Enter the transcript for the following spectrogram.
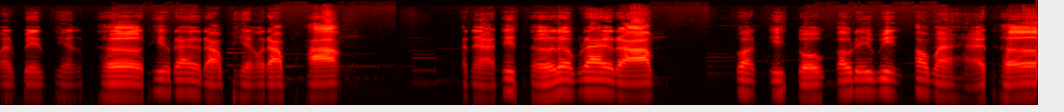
มันเป็นเพียงเธอที่ไล่รำเพียงรำพัง ขณะที่เธอเริ่มไล่รำ ต้นอิโจก็ได้วิ่งเข้ามาหาเธอ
